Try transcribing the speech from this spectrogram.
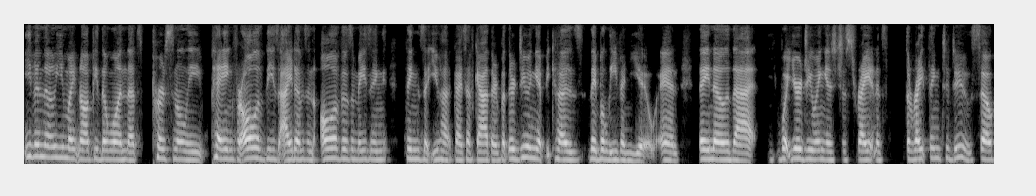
even though you might not be the one that's personally paying for all of these items and all of those amazing things that you ha- guys have gathered, but they're doing it because they believe in you and they know that what you're doing is just right and it's the right thing to do. So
